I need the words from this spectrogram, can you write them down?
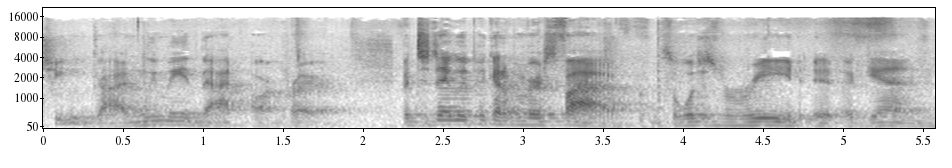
to God. And we made that our prayer. But today we pick it up in verse 5. So we'll just read it again.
